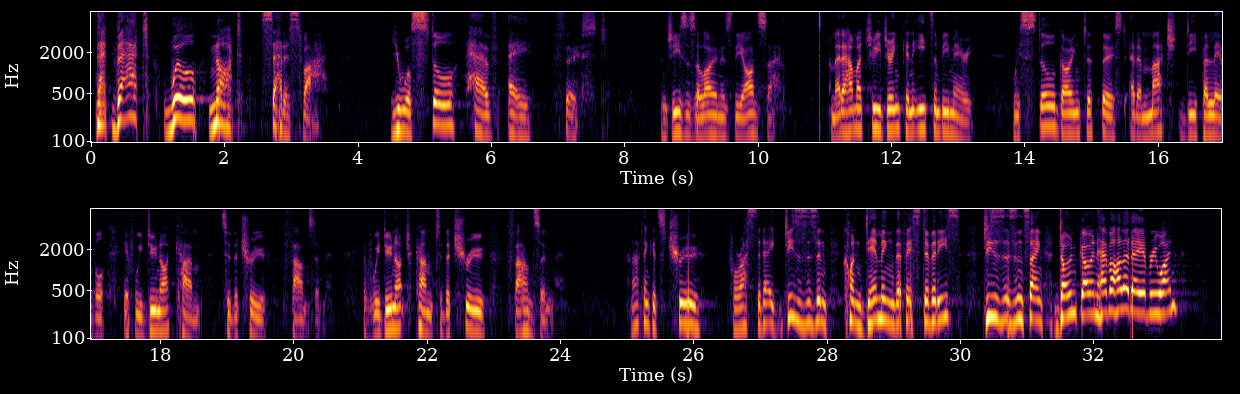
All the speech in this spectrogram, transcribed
that that will not satisfy. You will still have a thirst. And Jesus alone is the answer. No matter how much we drink and eat and be merry, we're still going to thirst at a much deeper level if we do not come to the true fountain. If we do not come to the true fountain. And I think it's true for us today. Jesus isn't condemning the festivities. Jesus isn't saying, don't go and have a holiday, everyone.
